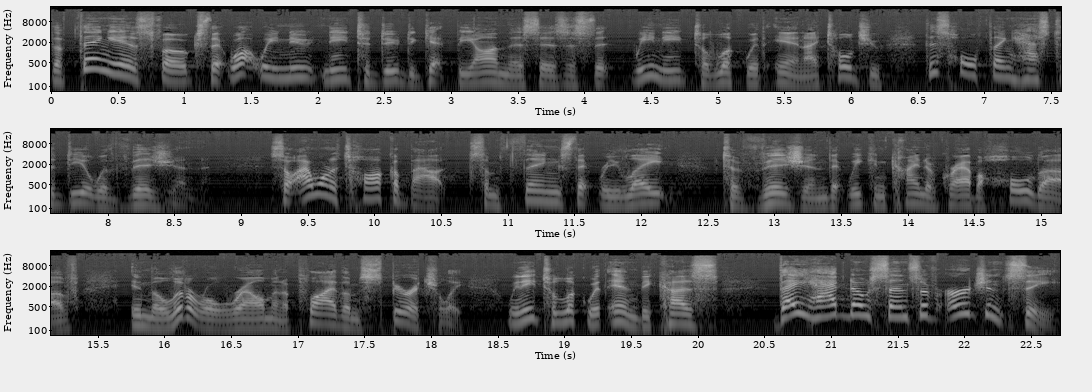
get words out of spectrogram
the thing is, folks, that what we need to do to get beyond this is, is that we need to look within. I told you, this whole thing has to deal with vision. So I want to talk about some things that relate to vision that we can kind of grab a hold of in the literal realm and apply them spiritually. We need to look within because they had no sense of urgency.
